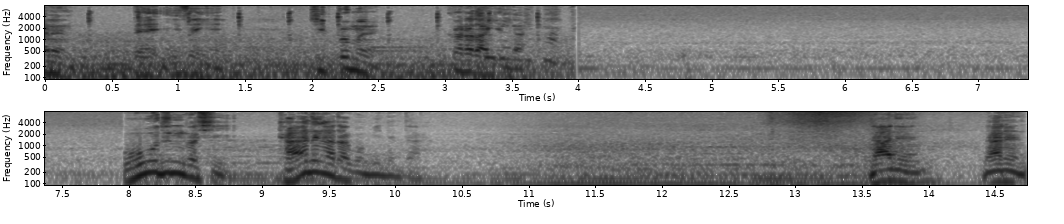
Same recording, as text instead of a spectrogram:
나는 내 인생에 기쁨을 끌어당긴다. 모든 것이 가능하다고 믿는다. 나는 나는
